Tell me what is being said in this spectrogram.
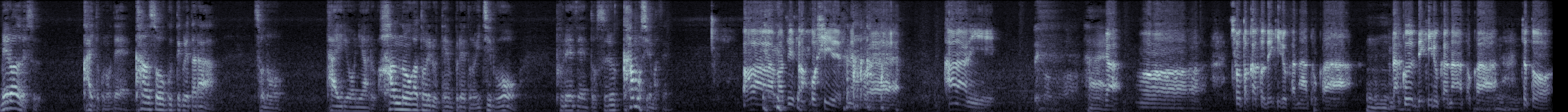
メールアドレス書いとくので感想を送ってくれたらその大量にある反応が取れるテンプレートの一部をプレゼントするかもしれません。ああ、松井さん欲しいですね、これ。かなり、はい。いや、うんショートカットできるかなとか、い、うんうん、楽できるかなとか、うんちょっと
